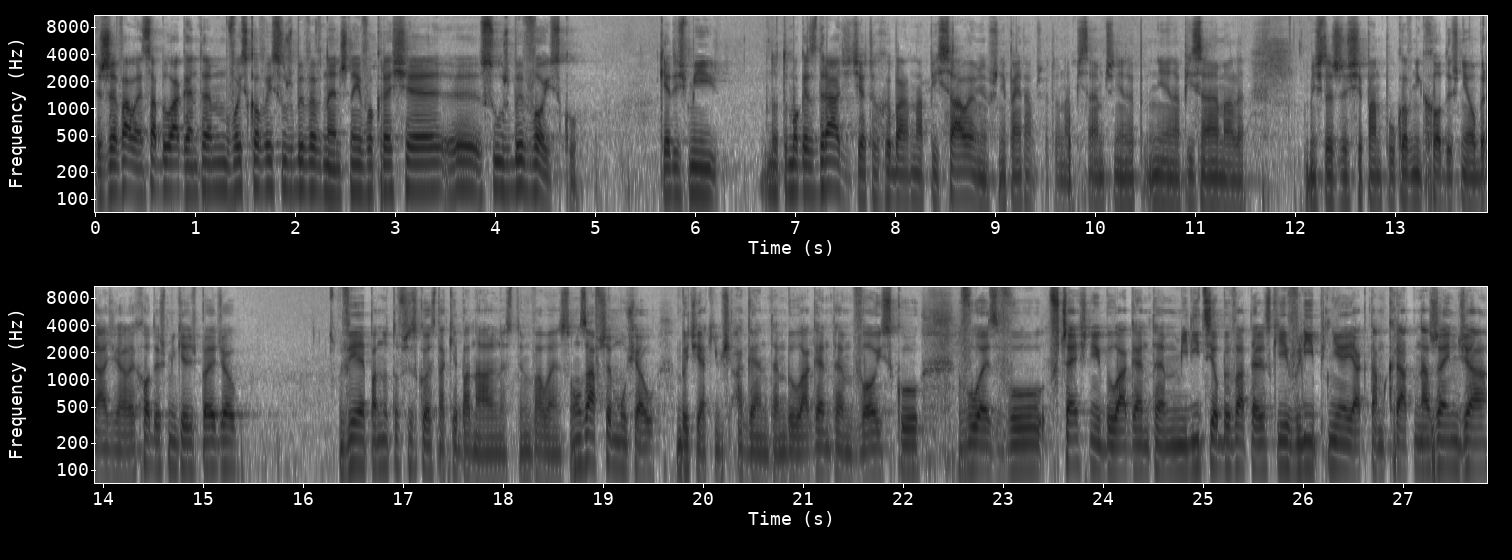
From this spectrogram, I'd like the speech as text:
że Wałęsa był agentem Wojskowej Służby Wewnętrznej w okresie e, służby w wojsku. Kiedyś mi, no to mogę zdradzić, ja to chyba napisałem, już nie pamiętam, czy ja to napisałem, czy nie, nie napisałem, ale myślę, że się pan pułkownik Chodysz nie obrazi, ale Chodysz mi kiedyś powiedział, wie pan, no to wszystko jest takie banalne z tym Wałęsą. Zawsze musiał być jakimś agentem. Był agentem w wojsku, w WSW, wcześniej był agentem milicji obywatelskiej w Lipnie, jak tam kradł narzędzia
